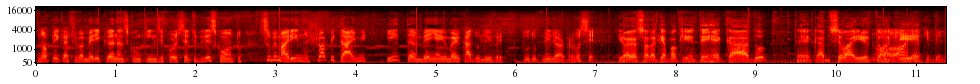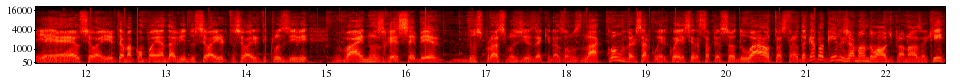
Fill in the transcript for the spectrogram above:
no aplicativo Americanas com 15% de desconto, Submarino, Shoptime e também aí o Mercado Livre, tudo melhor pra você. E olha só, daqui a pouquinho tem recado. Tem recado do seu Ayrton Olha, aqui. que beleza. É, o seu Ayrton, estamos acompanhando a vida do seu Ayrton. O seu Ayrton, inclusive, vai nos receber nos próximos dias aqui. Nós vamos lá conversar com ele, conhecer essa pessoa do Alto Astral. Daqui a pouquinho ele já manda um áudio para nós aqui.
